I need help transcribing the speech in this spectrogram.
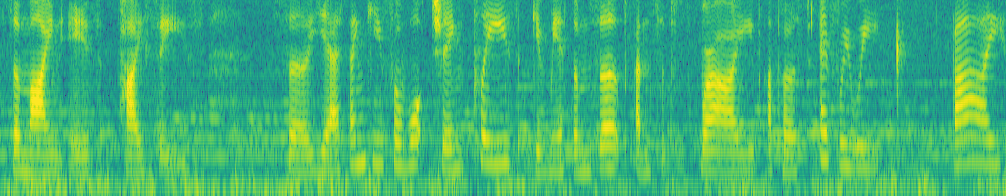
So mine is pisces. So yeah thank you for watching. Please give me a thumbs up and subscribe. I post every week. Bye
